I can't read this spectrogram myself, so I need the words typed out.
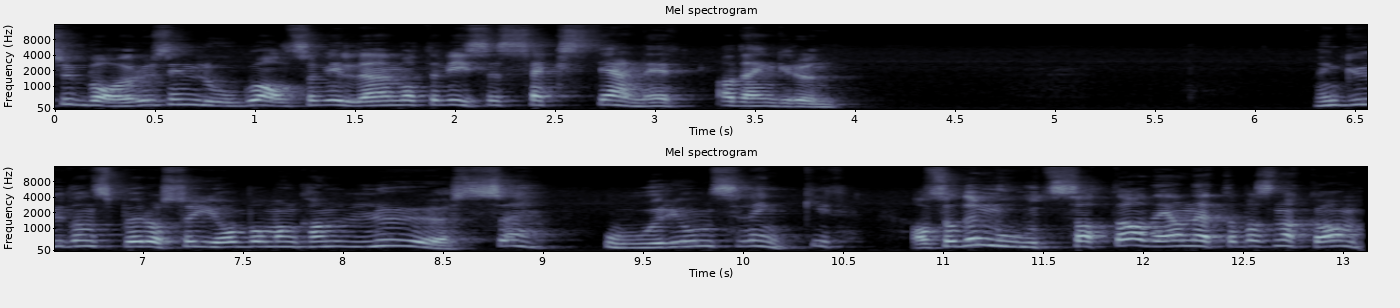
Subaru sin logo altså ville måtte vise seks stjerner av den grunn. Men Gud han spør også Jobb om han kan løse Orions lenker. Altså det motsatte av det han nettopp har snakka om.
